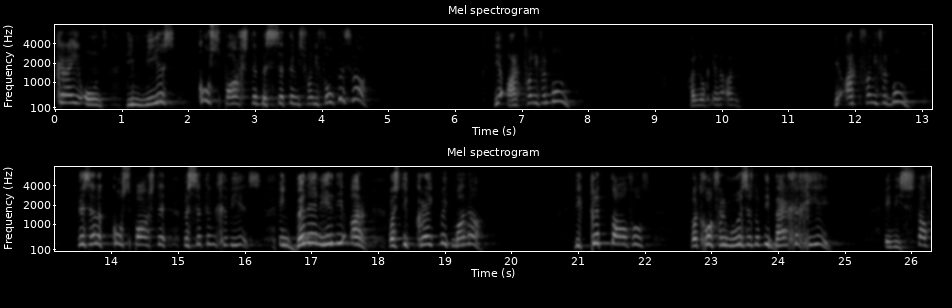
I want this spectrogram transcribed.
kry ons die mees kosbaarste besittings van die volk Israel. Die ark van die verbond gaan nog eene aan. Die ark van die verbond. Dis hulle kosbaarste besitting gewees. En binne in hierdie ark was die kruik met manna. Die kliptafels wat God vir Moses op die berg gegee het en die staf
